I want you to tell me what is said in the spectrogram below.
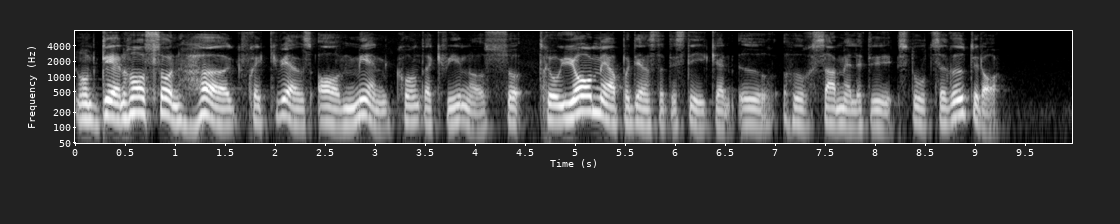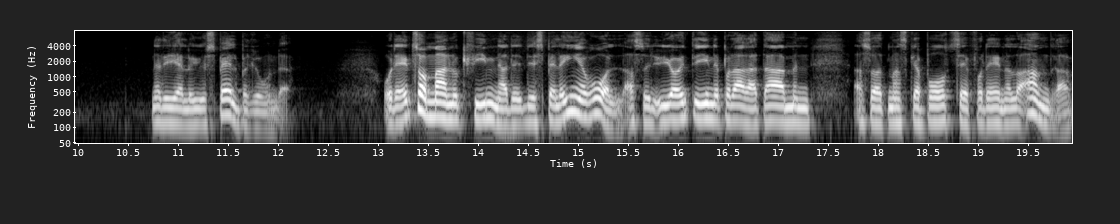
om den har sån hög frekvens av män kontra kvinnor så tror jag mer på den statistiken ur hur samhället i stort ser ut idag. När det gäller just spelberoende. Och det är inte så man och kvinna, det, det, spelar ingen roll. Alltså, jag är inte inne på det här att, äh, men, alltså, att man ska bortse från det ena eller andra.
